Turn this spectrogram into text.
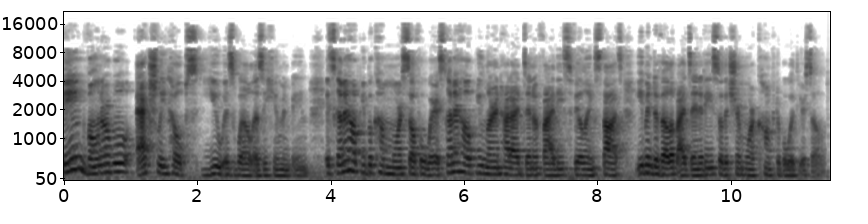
Being vulnerable actually helps you as well as a human being. It's going to help you become more self aware. It's going to help you learn how to identify these feelings, thoughts, even develop identity so that you're more comfortable with yourself.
